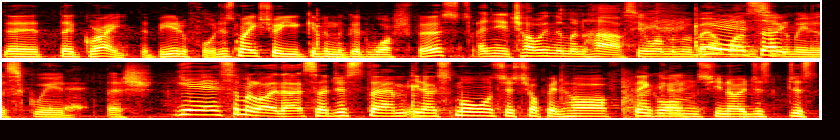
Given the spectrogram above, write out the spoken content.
they're, they're great, they're beautiful. Just make sure you give them a good wash first. And you're chopping them in half, so you want them about Yeah, one so- centimetre squared-ish. Yeah, something like that. So just, um, you know, small ones just chop in half, big Okay. ones, you know, just just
